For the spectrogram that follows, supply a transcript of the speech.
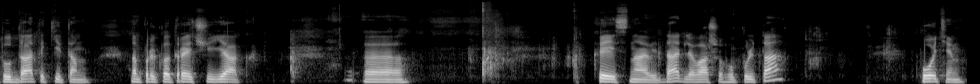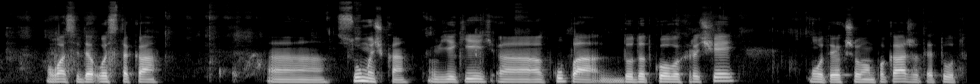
Тут да, такі там, наприклад, речі, як е, кейс навіть да, для вашого пульта. Потім у вас іде ось така е, сумочка, в якій е, купа додаткових речей. От, якщо вам покажете, тут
